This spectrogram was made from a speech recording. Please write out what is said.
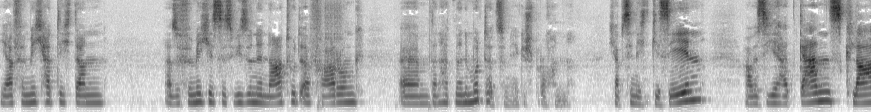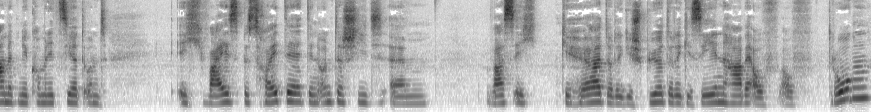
ja, für mich hatte ich dann, also für mich ist es wie so eine Nahtoderfahrung, ähm, dann hat meine Mutter zu mir gesprochen. Ich habe sie nicht gesehen, aber sie hat ganz klar mit mir kommuniziert und ich weiß bis heute den Unterschied, ähm, was ich gehört oder gespürt oder gesehen habe auf, auf Drogen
